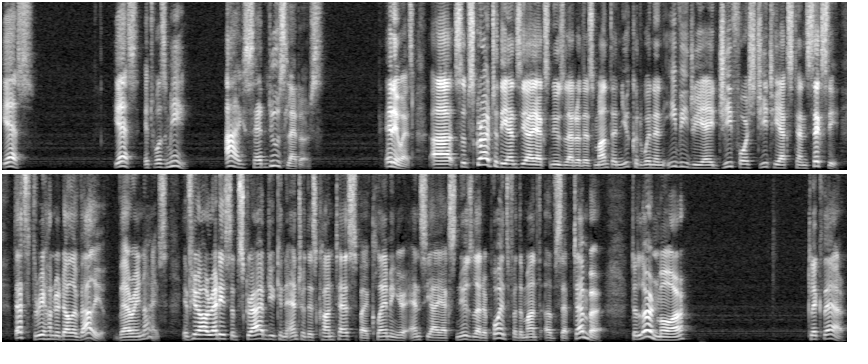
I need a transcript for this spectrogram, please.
Yes. Yes, it was me. I said newsletters. Anyways, uh, subscribe to the NCIX newsletter this month and you could win an EVGA GeForce GTX 1060. That's $300 value. Very nice. If you're already subscribed, you can enter this contest by claiming your NCIX newsletter points for the month of September. To learn more, click there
